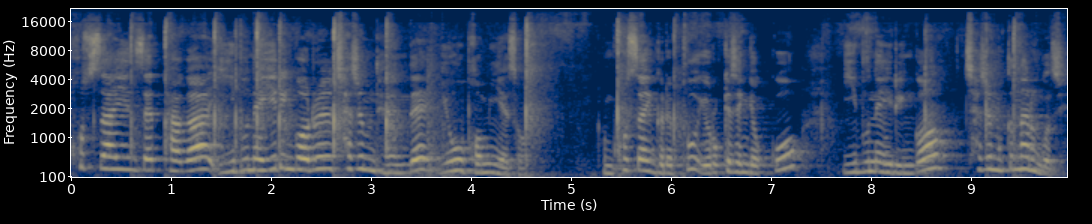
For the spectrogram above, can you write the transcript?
코사인 세타가 2분의 1인 거를 찾으면 되는데 요 범위에서 그럼 코사인 그래프 이렇게 생겼고 2분의 1인 거 찾으면 끝나는 거지.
